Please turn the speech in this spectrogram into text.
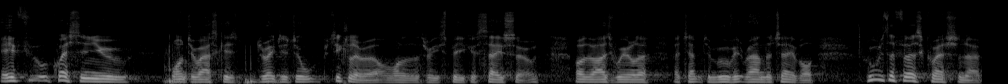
If a question you want to ask is directed to particular one of the three speakers, say so. Otherwise, we'll uh, attempt to move it round the table. Who was the first questioner?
